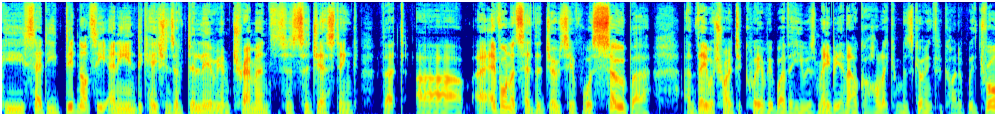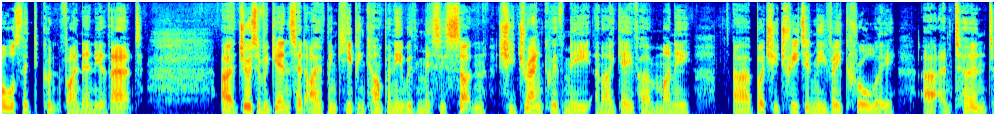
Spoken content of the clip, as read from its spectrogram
He said he did not see any indications of delirium tremens, suggesting that uh, everyone had said that Joseph was sober, and they were trying to query whether he was maybe an alcoholic and was going through kind of withdrawals. They couldn't find any of that. Uh, Joseph again said, I have been keeping company with Mrs. Sutton. She drank with me, and I gave her money, uh, but she treated me very cruelly uh, and turned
